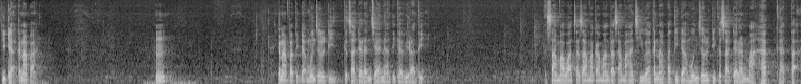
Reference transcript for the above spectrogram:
Tidak, kenapa? Hmm? Kenapa tidak muncul di kesadaran jana tiga wirati? Sama waca, sama kamanta, sama ajiwa, kenapa tidak muncul di kesadaran mahagata?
